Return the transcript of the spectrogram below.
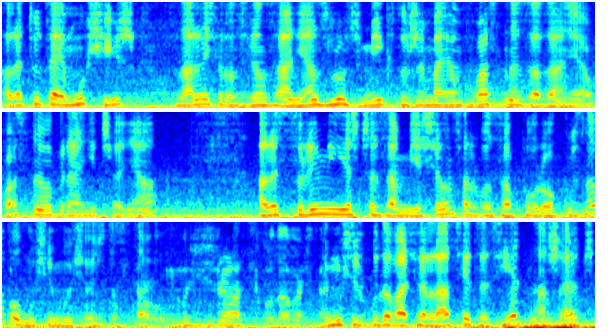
ale tutaj musisz znaleźć rozwiązania z ludźmi, którzy mają własne zadania, własne ograniczenia, ale z którymi jeszcze za miesiąc albo za pół roku znowu musimy usiąść do stołu. I musisz relacje budować, tak? I musisz budować relacje, to jest jedna rzecz,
